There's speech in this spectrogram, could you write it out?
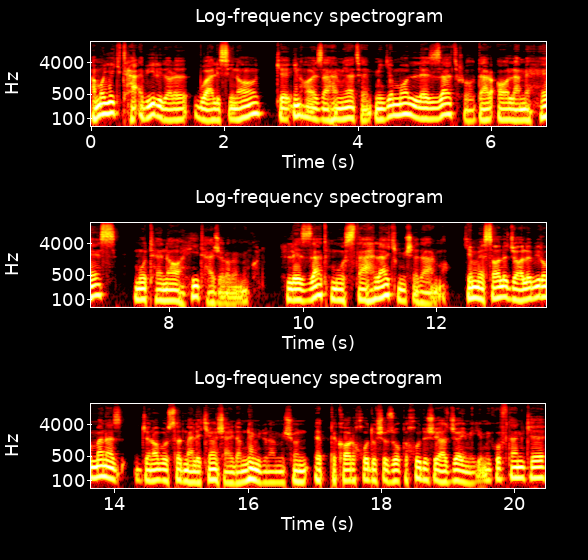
اما یک تعبیری داره بو علی سینا که این های اهمیته میگه ما لذت رو در عالم حس متناهی تجربه می‌کنیم. لذت مستحلک میشه در ما. یه مثال جالبی رو من از جناب استاد ملکیان شنیدم. نمی‌دونم میشون ابتکار خودش و ذوق خودش از جایی میگه. می‌گفتن که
